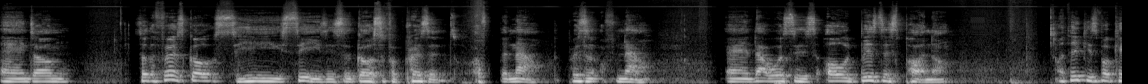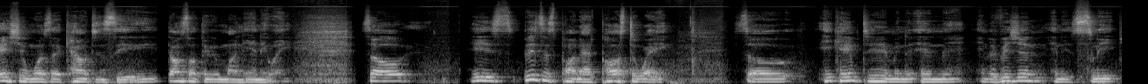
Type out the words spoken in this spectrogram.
And um, so the first ghost he sees is the ghost of a present of the now, the present of now. And that was his old business partner. I think his vocation was accountancy. He done something with money anyway. So his business partner had passed away. So he came to him in in in a vision in his sleep,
